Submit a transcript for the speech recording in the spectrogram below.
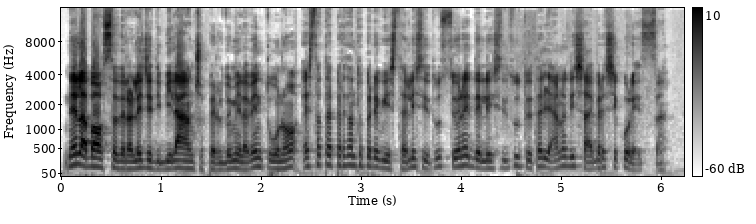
Nella bozza della legge di bilancio per il 2021 è stata pertanto prevista l'istituzione dell'Istituto Italiano di Cybersicurezza.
